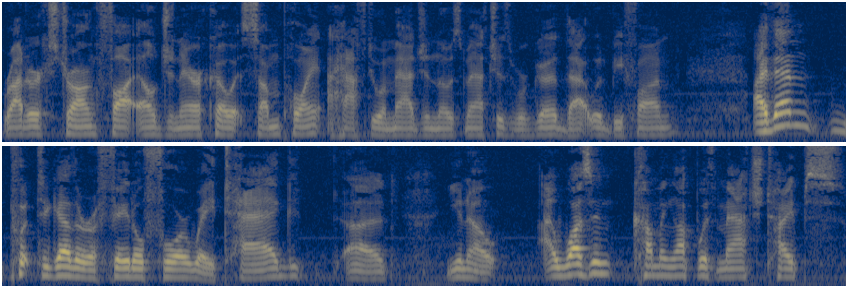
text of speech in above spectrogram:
Roderick Strong fought El Generico at some point. I have to imagine those matches were good. That would be fun. I then put together a fatal four way tag. Uh, you know, I wasn't coming up with match types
